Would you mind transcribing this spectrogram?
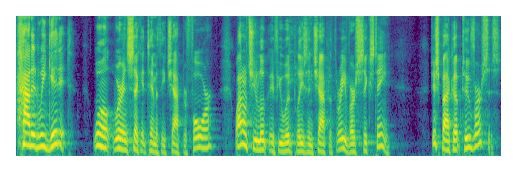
how did we get it? Well, we're in 2 Timothy chapter 4. Why don't you look, if you would please, in chapter 3, verse 16? Just back up two verses.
